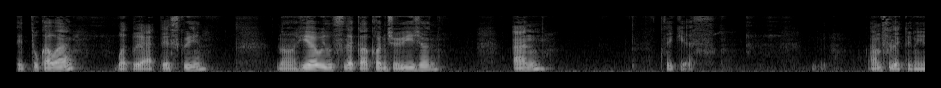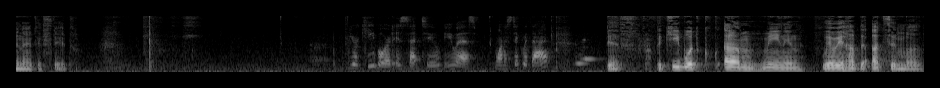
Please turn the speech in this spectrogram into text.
It took a while, but we're at this screen. Now here we'll select our country region and click yes. I'm selecting the United States. Your keyboard is set to US. Want to stick with that? Yes. The keyboard um, meaning where we have the at symbol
